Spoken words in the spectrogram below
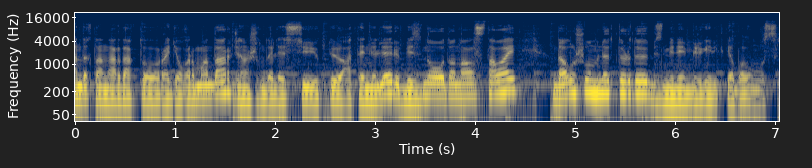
андыктан ардактуу радио каармандар жана ошондой эле сүйүктүү ата энелер биздин ободон алыстабай дал ушул мүнөттөрдө биз менен биргеликте болуңуз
